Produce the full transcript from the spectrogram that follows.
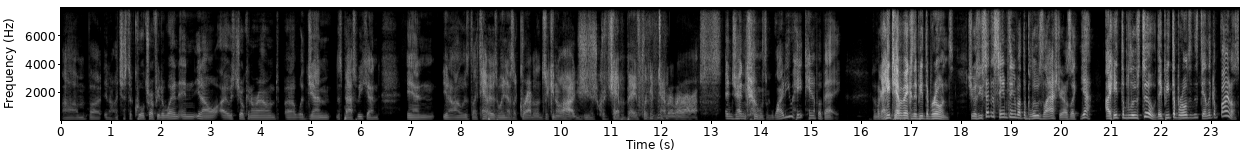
Um, but you know, it's just a cool trophy to win. And you know, I was joking around uh, with Jen this past weekend, and you know, I was like, Tampa Bay was winning. I was like, grabbing, it. it's like, you know, ah, Jesus Christ, Tampa Bay, freaking Tampa. blah, blah, blah." and Jen goes, like, why do you hate Tampa Bay? And I'm like, I hate Tampa Bay because they beat the Bruins. She goes, you said the same thing about the Blues last year. I was like, yeah, I hate the Blues too. They beat the Bruins in the Stanley Cup Finals.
